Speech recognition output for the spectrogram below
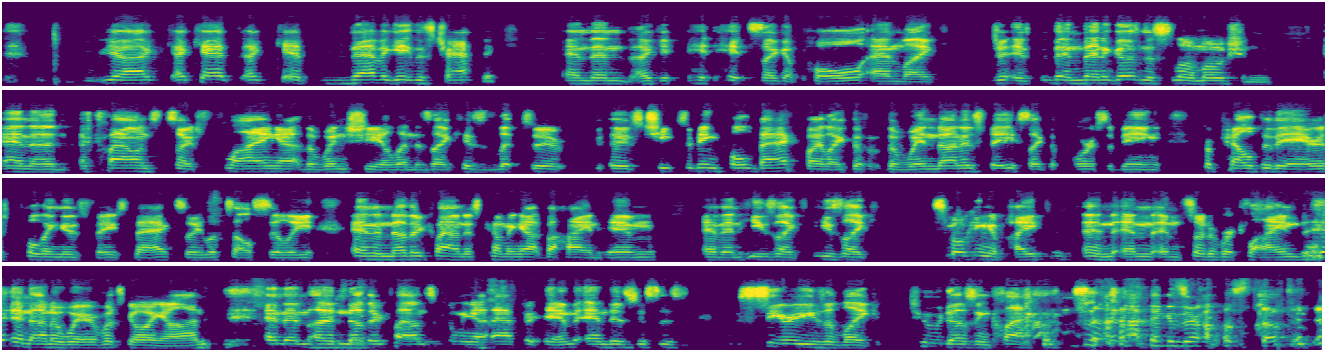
yeah, I, I can't, I can't navigate this traffic. And then like it hit, hits like a pole, and like, then then it goes into slow motion, and a, a clown starts flying out the windshield, and is like his lips are, his cheeks are being pulled back by like the the wind on his face, like the force of being propelled through the air is pulling his face back, so he looks all silly. And another clown is coming out behind him, and then he's like, he's like smoking a pipe and, and, and sort of reclined and unaware of what's going on. And then another clown's coming out after him, and there's just this series of like two dozen clowns, Because they're all stuffed in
